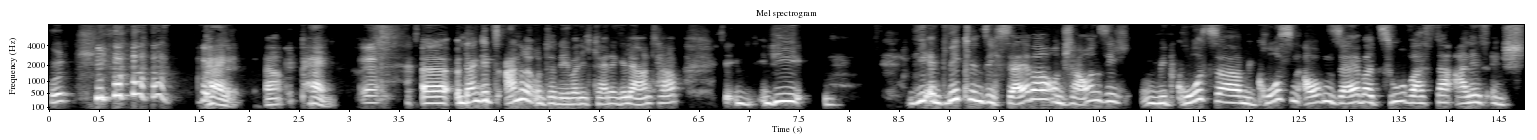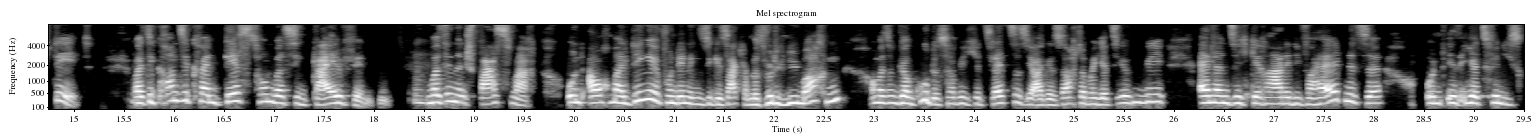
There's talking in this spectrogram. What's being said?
Cool. Peng. Ja, Peng. Ja. Äh, und dann gibt es andere Unternehmer, die ich kennengelernt habe, die, die entwickeln sich selber und schauen sich mit, großer, mit großen Augen selber zu, was da alles entsteht. Weil sie mhm. konsequent das tun, was sie geil finden mhm. was ihnen Spaß macht. Und auch mal Dinge, von denen sie gesagt haben, das würde ich nie machen. Und man sagt, ja gut, das habe ich jetzt letztes Jahr gesagt, aber jetzt irgendwie ändern sich gerade die Verhältnisse und jetzt finde ich es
